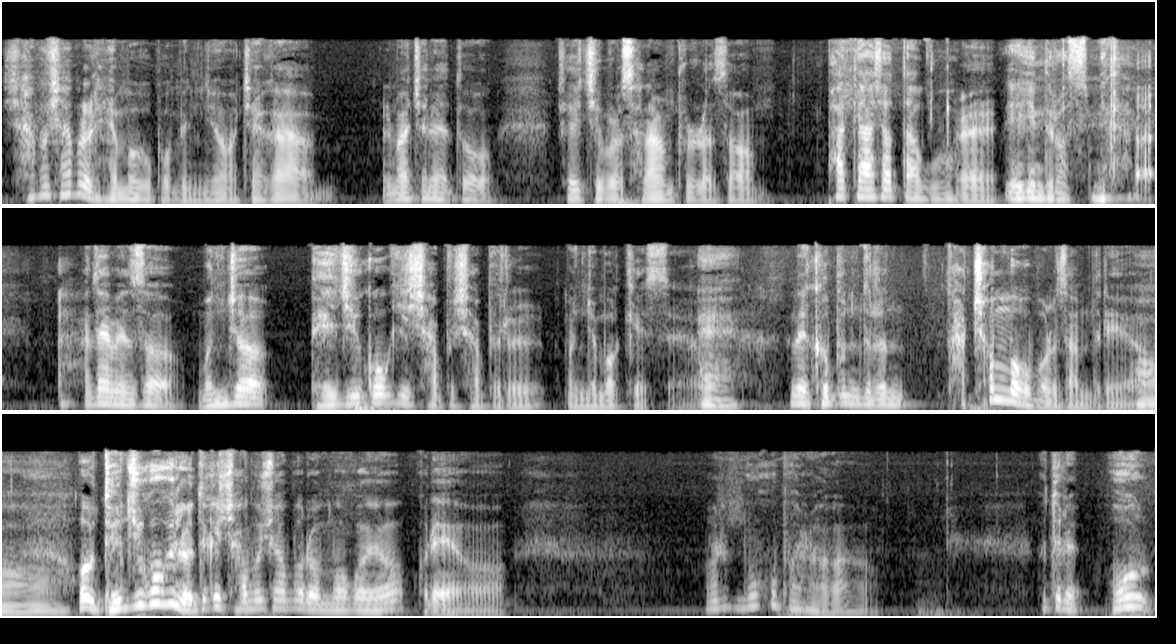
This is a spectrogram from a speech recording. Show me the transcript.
샤브샤브를 해 먹어 보면요. 제가 얼마 전에도 저희 집으로 사람을 불러서 파티 하셨다고 네. 얘긴 들었습니다. 하다면서 먼저 돼지고기 샤브샤브를 먼저 먹게 했어요. 네. 근데 그분들은 다 처음 먹어보는 사람들이에요. 어, 어, 돼지고기를 어떻게 샤브샤브로 먹어요? 그래요. 아니 먹어봐라. 그랬더니 어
